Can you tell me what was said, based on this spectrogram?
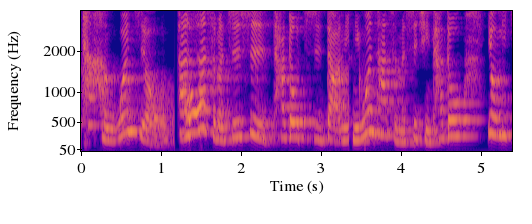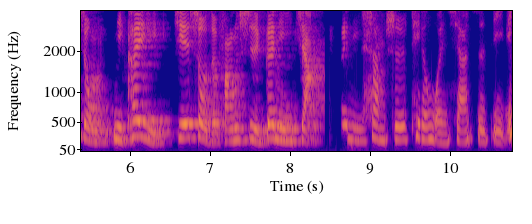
他很温柔，他他什么知识他都知道。你你问他什么事情，他都用一种你可以接受的方式跟你讲。上知天文，下知地理，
